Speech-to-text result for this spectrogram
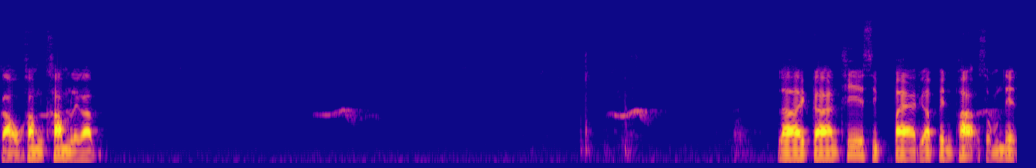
เก่าค่ำค่ำๆเลยครับ รายการที่ 18 ครับ เป็นพระสมเด็จ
